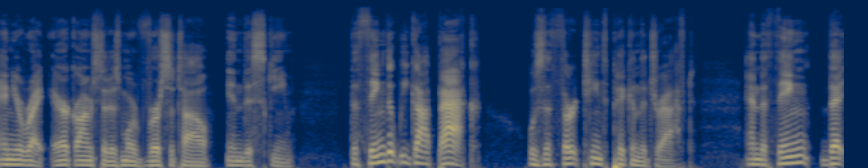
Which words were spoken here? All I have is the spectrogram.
and you're right, Arik Armstead is more versatile in this scheme. The thing that we got back was the 13th pick in the draft. And the thing that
